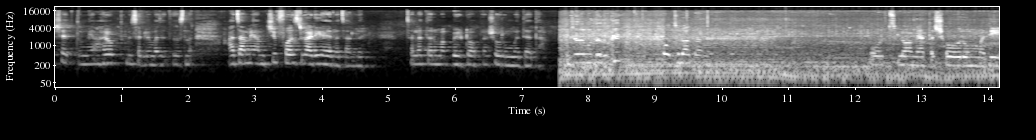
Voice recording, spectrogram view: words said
कसे आहेत तुम्ही? आहे होप तुम्ही सगळे मजेतच असणार. आज आम्ही आमची फर्स्ट गाडी घ्यायला चाललो आहे चला तर मग भेटू आपण शोरूममध्ये आता. पोचलो आता आम्ही. पोचलो आम्ही आता शोरूममध्ये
